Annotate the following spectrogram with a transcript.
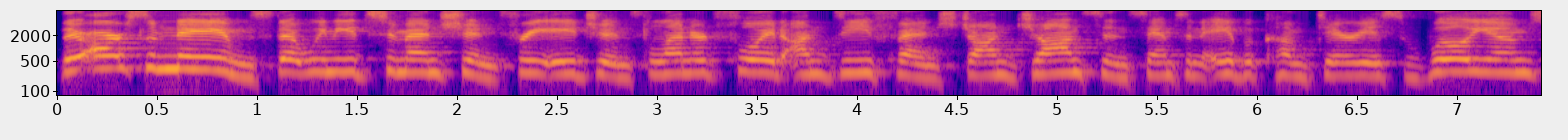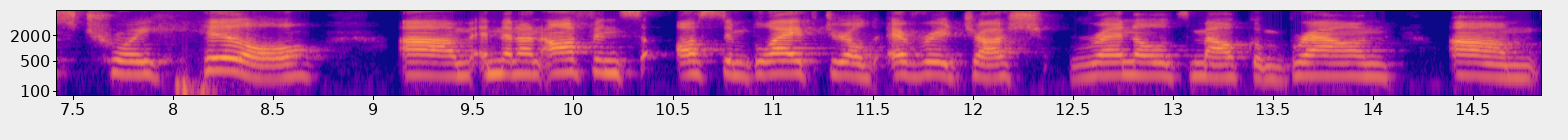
There are some names that we need to mention. Free agents: Leonard Floyd on defense, John Johnson, Samson Ebukam, Darious Williams, Troy Hill. Um, and then on offense, Austin Blythe, Gerald Everett, Josh Reynolds, Malcolm Brown. Um,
